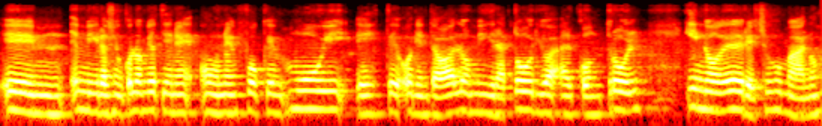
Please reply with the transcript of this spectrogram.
En Migración Colombia tiene un enfoque muy este, orientado a lo migratorio, al control y no de derechos humanos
